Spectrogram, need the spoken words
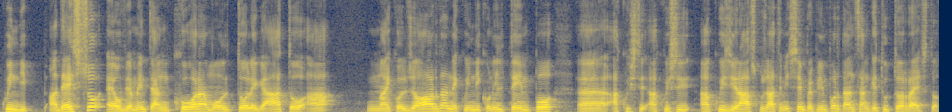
Quindi adesso è ovviamente ancora molto legato a Michael Jordan e quindi con il tempo eh, acquisi, acquisi, acquisirà scusatemi, sempre più importanza anche tutto il resto,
